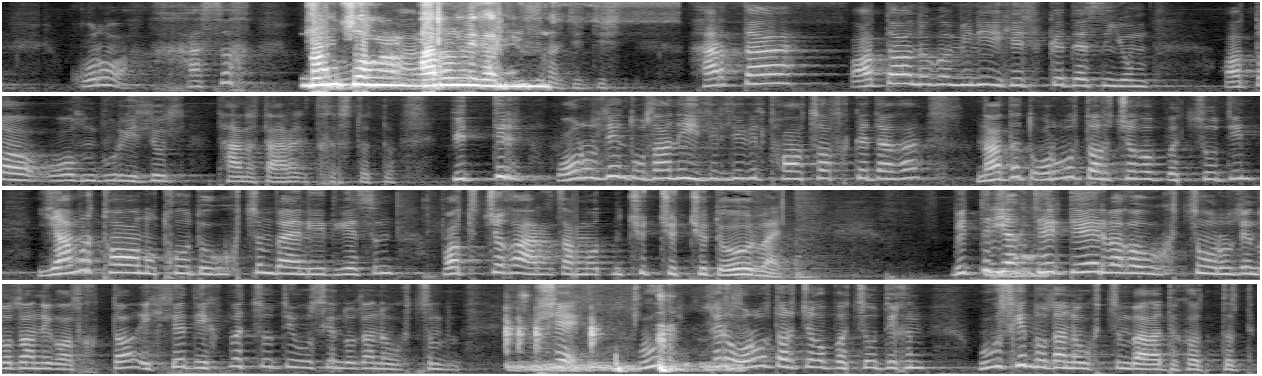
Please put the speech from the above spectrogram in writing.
3 хасах 311 гарч иж шít. Хардаа одоо нөгөө миний хэлэх гээд байсан юм одоо уул нь бүр илүү та нарт харагдах ёстой. Бид нар урвалын дулааны илэрлийг л тооцоолох гээд байгаа. Надад урвалд орж байгаа бодисуудын ямар тоон утгууд өгөгдсөн байна гэдгээс нь бодож байгаа арга замууд нь чүт чүт чүт өөр байна. Бид нар яг тэр дээр байгаа өгөгдсөн урвалын дулааныг олохдоо эхлээд их бодисуудын үүсгийн дулаан өгөгдсөн бишээ. Тэр урвалд орж байгаа бодисуудынх нь үүсгийн дулаан өгөгдсөн байгаа тохиолдолд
